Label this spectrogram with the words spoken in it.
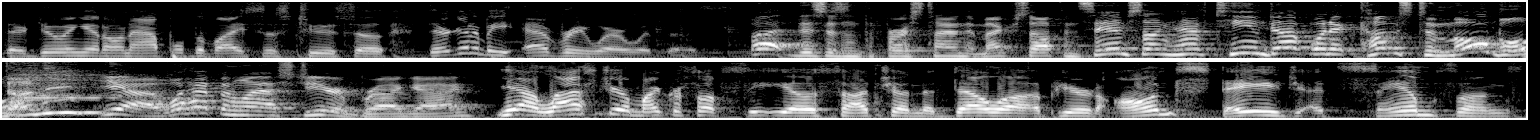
they're doing it on Apple devices too. So they're going to be everywhere with this. But this isn't the first time that Microsoft and Samsung have teamed up when it comes to mobile. Nani? Yeah, what happened last year, Brad guy? Yeah, last year Microsoft CEO Satya Nadella appeared on stage at Samsung's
